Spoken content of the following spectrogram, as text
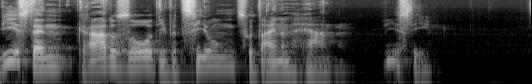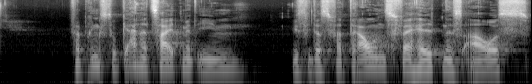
Wie ist denn gerade so die Beziehung zu deinem Herrn? Wie ist die? Verbringst du gerne Zeit mit ihm? Wie sieht das Vertrauensverhältnis aus?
